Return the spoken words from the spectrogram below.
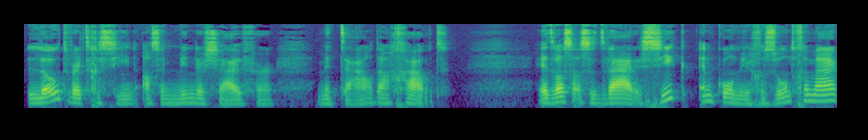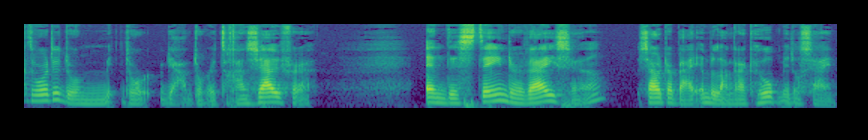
Lood werd gezien als een minder zuiver metaal dan goud. Het was als het ware ziek en kon weer gezond gemaakt worden door, door, ja, door het te gaan zuiveren. En de steen der wijze zou daarbij een belangrijk hulpmiddel zijn.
